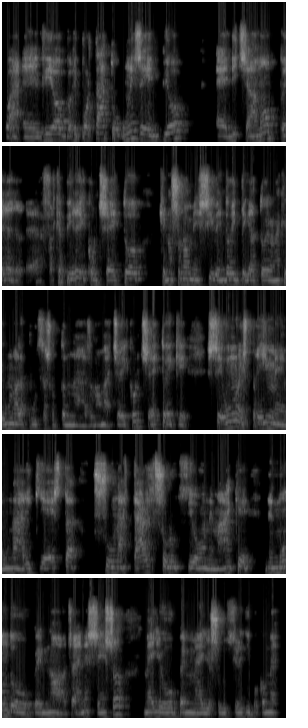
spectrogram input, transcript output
Qua eh, vi ho riportato un esempio, eh, diciamo, per eh, far capire il concetto che non sono messi i vendor integratori, non è che uno ha la puzza sotto il naso, no? ma cioè il concetto è che se uno esprime una richiesta su una tal soluzione, ma anche nel mondo open, no? cioè nel senso meglio open, meglio soluzioni tipo commerciale,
